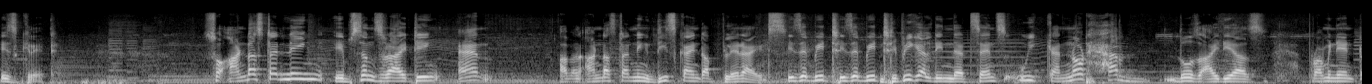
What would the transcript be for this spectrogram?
is great. So, understanding Ibsen's writing and understanding this kind of playwrights is a bit is a bit difficult in that sense we cannot have those ideas prominent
